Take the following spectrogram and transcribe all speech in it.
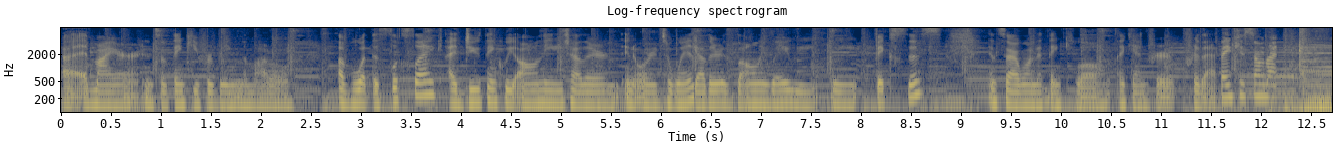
uh, admire. And so thank you for being the model of what this looks like. I do think we all need each other in order to win. Together is the only way we, we fix this. And so I want to thank you all again for, for that. Thank you so much.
